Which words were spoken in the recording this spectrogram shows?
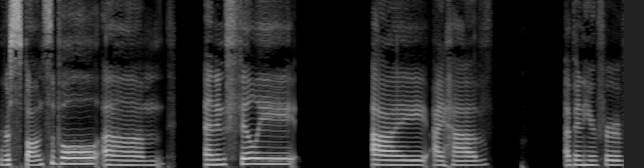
responsible. Um and in Philly I I have I've been here for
